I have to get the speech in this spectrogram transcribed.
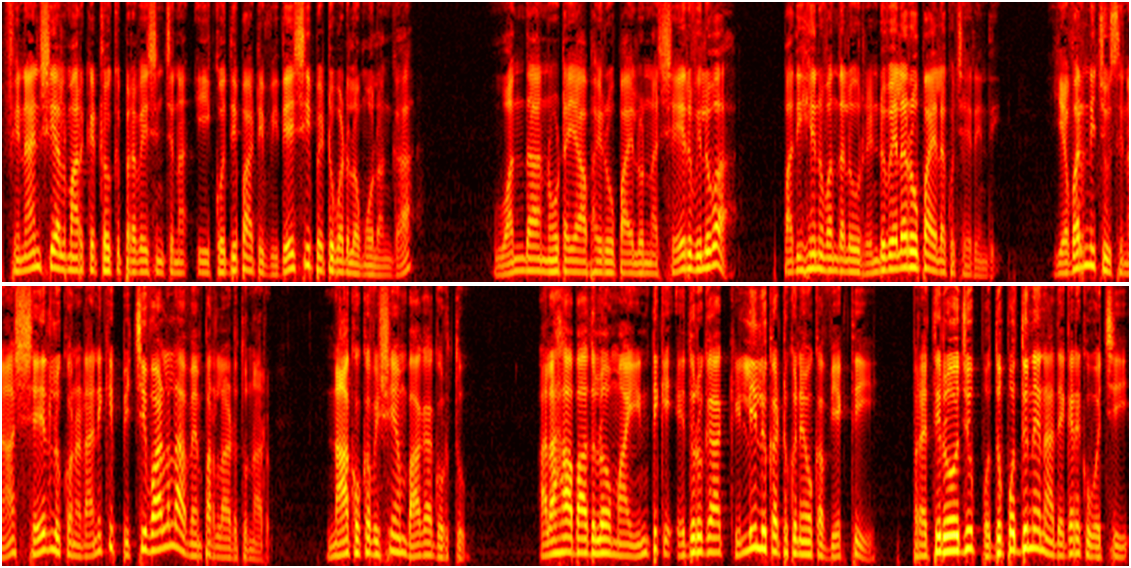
ఫినాన్షియల్ మార్కెట్లోకి ప్రవేశించిన ఈ కొద్దిపాటి విదేశీ పెట్టుబడుల మూలంగా వంద నూట యాభై రూపాయలున్న షేర్ విలువ పదిహేను వందలు రెండు వేల రూపాయలకు చేరింది. ఎవర్ని చూసినా షేర్లు కొనడానికి పిచ్చివాళ్ళలా వెంపర్లాడుతున్నారు. నాకొక విషయం బాగా గుర్తు. అలహాబాదులో మా ఇంటికి ఎదురుగా కిళ్ళీలు కట్టుకునే ఒక వ్యక్తి ప్రతిరోజూ పొద్దుపొద్దునే నా దగ్గరకు వచ్చి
